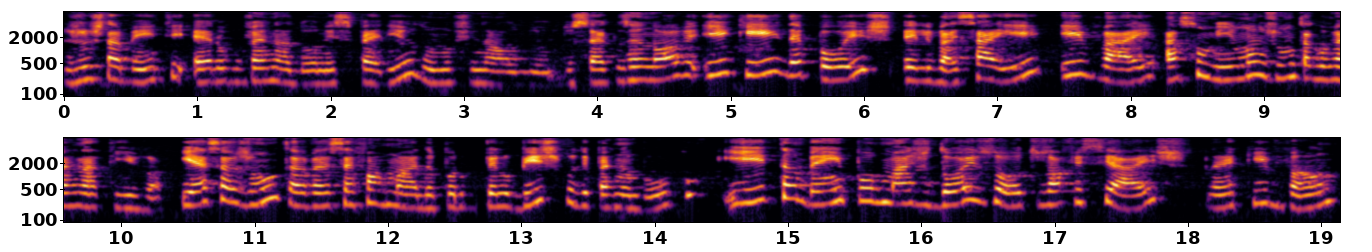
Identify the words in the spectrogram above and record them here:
justamente era o governador nesse período, no final do, do século XIX, e que depois ele vai sair e vai assumir uma junta governativa. E essa junta vai ser formada por, pelo bispo de Pernambuco, e também por mais dois outros oficiais né, que vão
